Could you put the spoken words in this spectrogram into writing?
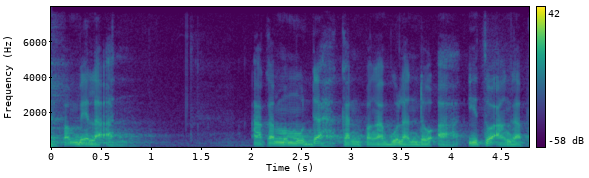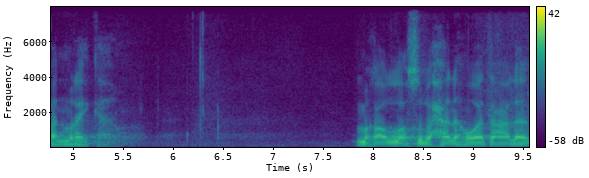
pembelaan akan memudahkan pengabulan doa itu anggapan mereka maka Allah Subhanahu wa taala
